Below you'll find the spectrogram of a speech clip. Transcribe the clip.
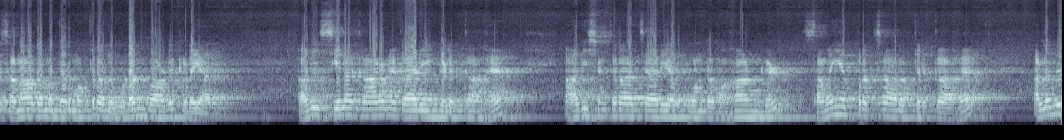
சனாதன தர்மத்தில் அது உடன்பாடு கிடையாது. அது சில காரண காரியங்களுக்காக ஆதிசங்கராச்சாரியார் போன்ற மகான்கள் சமய பிரச்சாரத்திற்காக அல்லது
